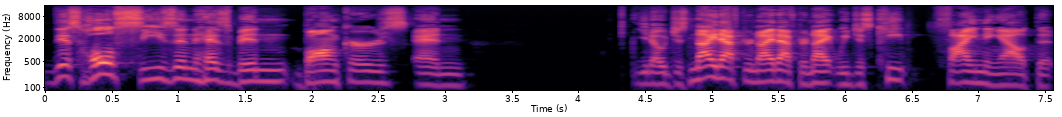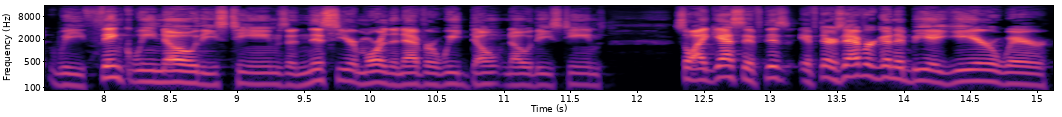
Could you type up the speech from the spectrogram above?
this whole season has been bonkers, and you know just night after night after night, we just keep finding out that we think we know these teams, and this year more than ever, we don't know these teams so I guess if this if there's ever going to be a year where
